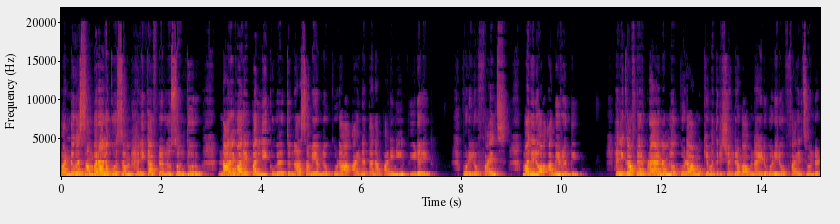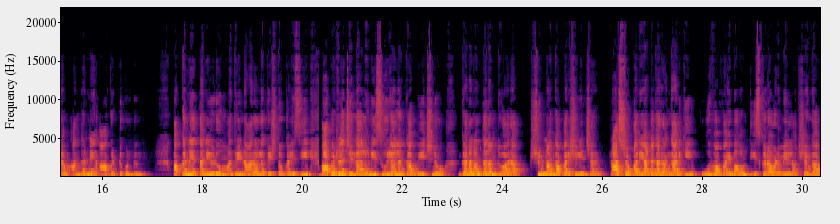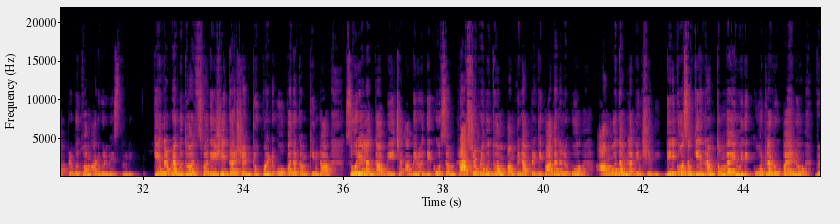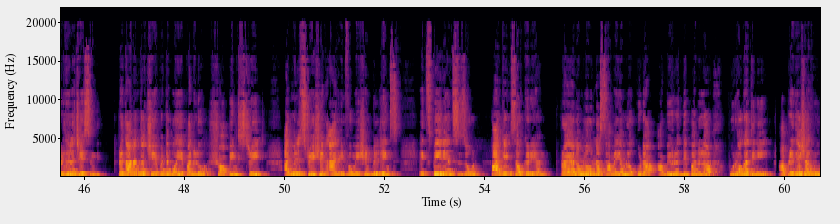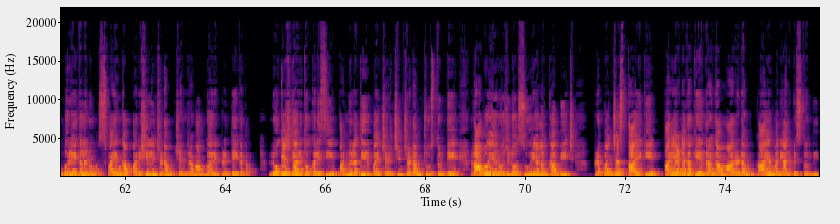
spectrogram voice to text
పండుగ సంబరాల కోసం హెలికాప్టర్లో సొంతూరు నారెవారేపల్లికు వెళ్తున్న సమయంలో కూడా ఆయన తన పనిని వీడలేదు. ఒడిలో ఫైల్స్ మదిలో అభివృద్ధి. హెలికాప్టర్ ప్రయాణంలో కూడా ముఖ్యమంత్రి చంద్రబాబు నాయుడు ఒడిలో ఫైల్స్ ఉండడం అందరినీ ఆకట్టుకుంటుంది. పక్కనే తనయుడు మంత్రి నారా లోకేష్తో కలిసి బాపట్ల జిల్లాలోని సూర్యాలంక బీచ్ను గణనంతరం ద్వారా క్షుణ్ణంగా పరిశీలించారు. రాష్ట్ర పర్యాటక రంగానికి పూర్వ వైభవం తీసుకురావడమే లక్ష్యంగా ప్రభుత్వం అడుగులు వేస్తుంది. కేంద్ర ప్రభుత్వం స్వదేశీ దర్శన్ టూ పాయింట్ ఓ పథకం కింద సూర్యలంక బీచ్ అభివృద్ధి కోసం రాష్ట్ర ప్రభుత్వం పంపిన ప్రతిపాదనలకు ఆమోదం లభించింది. దీనికోసం కేంద్రం తొంభై ఎనిమిది కోట్ల రూపాయలను విడుదల చేసింది. ప్రధానంగా చేపట్టబోయే పనులు shopping street administration and information buildings experience zone parking సౌకర్యాలు. ప్రయాణంలో ఉన్న సమయంలో కూడా అభివృద్ధి పనుల పురోగతిని ఆ ప్రదేశ రూపురేఖలను స్వయంగా పరిశీలించడం చంద్రబాబు గారి ప్రత్యేకత. లోకేష్ గారితో కలిసి పన్నుల తీరుపై చర్చించడం చూస్తుంటే రాబోయే రోజులో సూర్యలంక బీచ్ ప్రపంచ స్థాయికి పర్యాటక కేంద్రంగా మారడం ఖాయమని అనిపిస్తుంది.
